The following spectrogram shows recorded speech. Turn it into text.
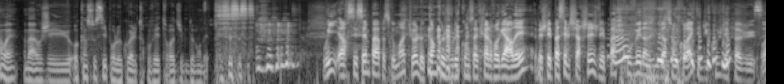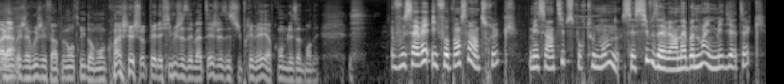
Ah ouais, bah j'ai eu aucun souci pour le coup à le trouver, t'aurais dû me demander. oui, alors c'est sympa parce que moi, tu vois, le temps que je voulais consacrer à le regarder, eh ben, je l'ai passé le chercher, je l'ai pas trouvé dans une version correcte et du coup je l'ai pas vu. Voilà. J'avoue, j'ai fait un peu mon truc dans mon coin, j'ai chopé les films, je les ai matés, je les ai supprimés et après on me les a demandés. Vous savez, il faut penser à un truc, mais c'est un tips pour tout le monde, c'est si vous avez un abonnement à une médiathèque,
